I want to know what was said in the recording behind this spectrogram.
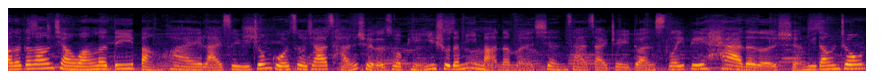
好的，刚刚讲完了第一板块，来自于中国作家残雪的作品《艺术的密码》。那么现在在这一段 Sleepyhead 的旋律当中，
